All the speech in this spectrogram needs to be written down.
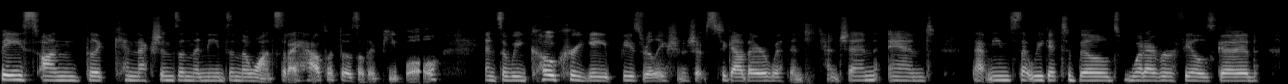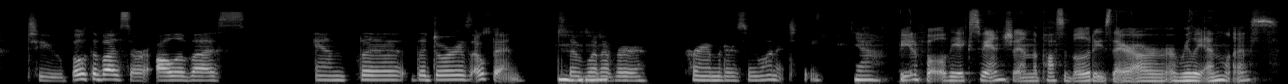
based on the connections and the needs and the wants that I have with those other people. And so we co create these relationships together with intention. And that means that we get to build whatever feels good to both of us or all of us. And the the door is open to mm-hmm. whatever parameters we want it to be. Yeah beautiful. The expansion the possibilities there are, are really endless.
